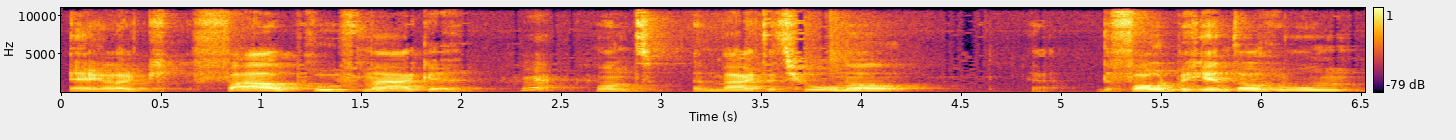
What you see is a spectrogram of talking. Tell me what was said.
eigenlijk faalproof maken. Ja. Want het maakt het gewoon al... Ja, de fout begint al gewoon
